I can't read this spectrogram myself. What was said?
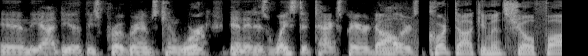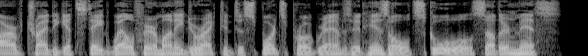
in the idea that these programs can work, and it has wasted taxpayer dollars. Court documents show Favre tried to get state welfare money directed to sports programs at his old school, Southern Miss.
